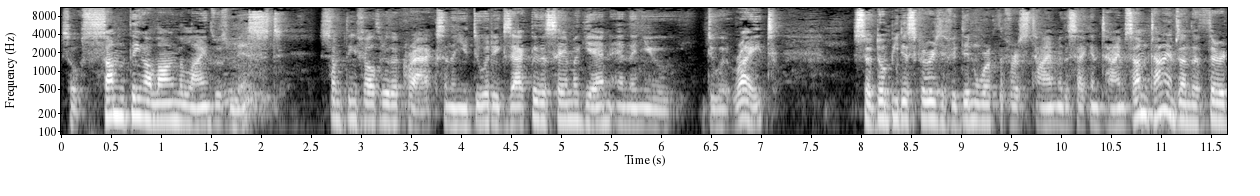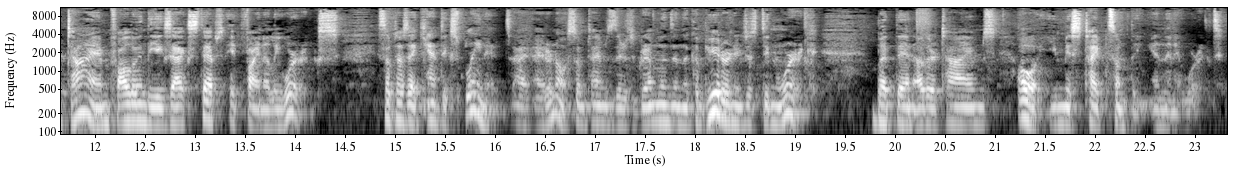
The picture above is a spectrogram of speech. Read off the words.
So something along the lines was missed, something fell through the cracks, and then you do it exactly the same again and then you do it right so don't be discouraged if it didn't work the first time or the second time. Sometimes on the third time, following the exact steps, it finally works. Sometimes I can't explain it. I, I don't know. Sometimes there's gremlins in the computer and it just didn't work. But then other times, oh, you mistyped something and then it worked.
